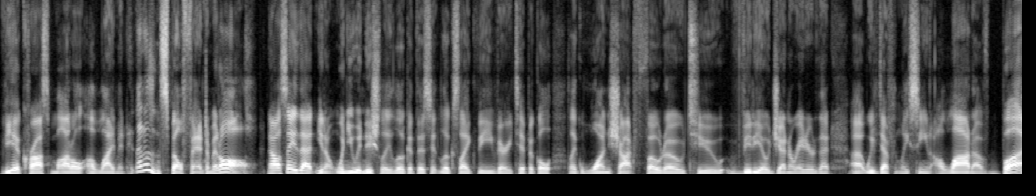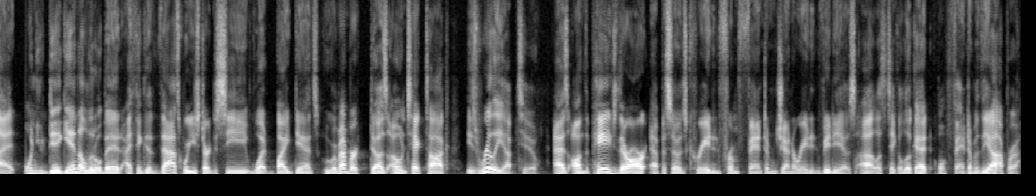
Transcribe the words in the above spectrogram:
via cross modal alignment. That doesn't spell Phantom at all. Now, I'll say that, you know, when you initially look at this, it looks like the very typical, like, one shot photo to video generator that uh, we've definitely seen a lot of. But when you dig in a little bit, I think that that's where you start to see what ByteDance, who remember does own TikTok, is really up to. As on the page, there are episodes created from Phantom generated videos. Uh, let's take a look at well, Phantom of the Opera.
